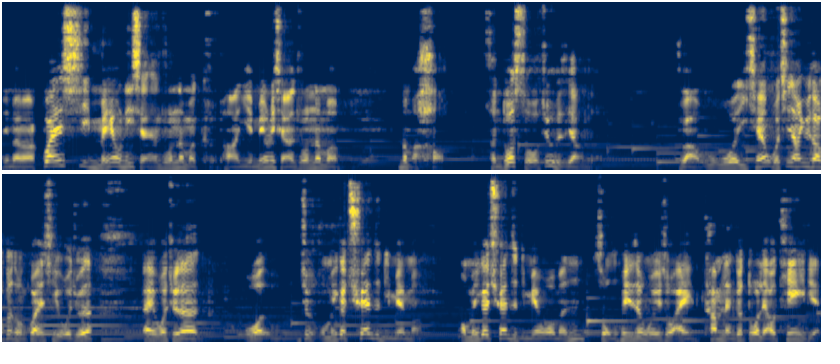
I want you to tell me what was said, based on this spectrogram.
明白吗？关系没有你想象中那么可怕，也没有你想象中那么那么好，很多时候就是这样的，对吧？我以前我经常遇到各种关系，我觉得，哎，我觉得我就我们一个圈子里面嘛，我们一个圈子里面，我们总会认为说，哎，他们两个多聊天一点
